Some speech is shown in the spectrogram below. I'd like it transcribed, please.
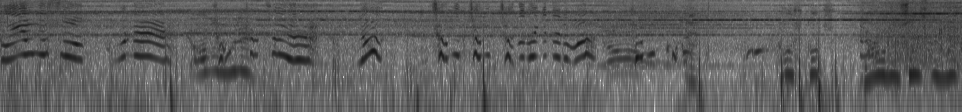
Duyuyor musun? Bu ne? Yağmur bu ne? Kötü. Ya çabuk çabuk çadıra gidelim ha. Çabuk koş. Koş koş. Ya onun sesi ne?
